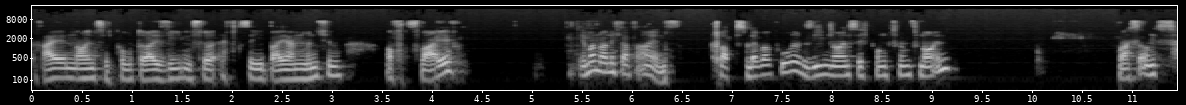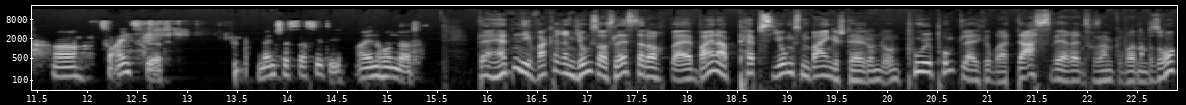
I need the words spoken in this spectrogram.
93.37 für FC Bayern München auf zwei. Immer noch nicht auf eins. Klops Liverpool 97.59. Was uns äh, zu eins führt. Manchester City 100. Da hätten die wackeren Jungs aus Leicester doch bei beinahe Peps Jungs ein Bein gestellt und, und Pool punktgleich gebracht. Das wäre interessant geworden. Aber so,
